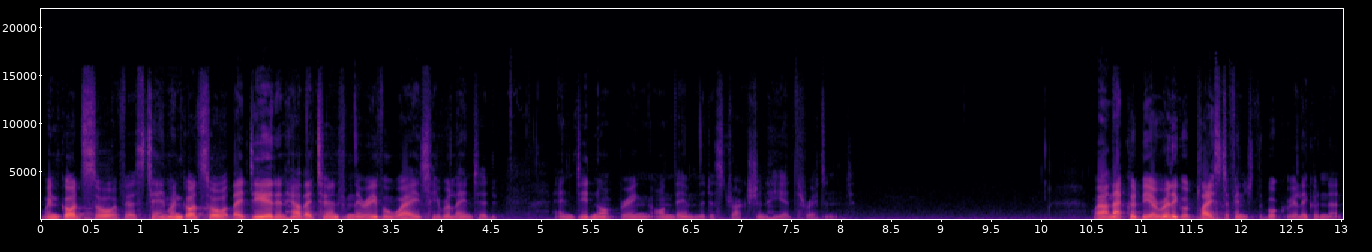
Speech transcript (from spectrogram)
When God saw, verse 10, when God saw what they did and how they turned from their evil ways, He relented and did not bring on them the destruction He had threatened. Wow, and that could be a really good place to finish the book, really, couldn't it?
